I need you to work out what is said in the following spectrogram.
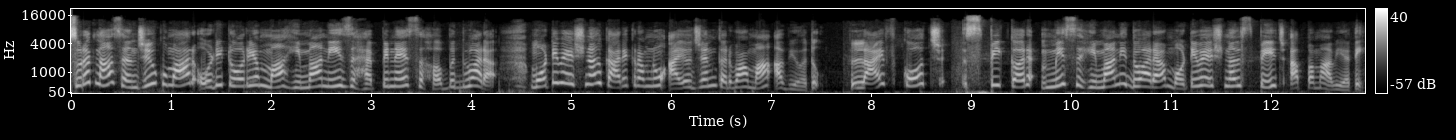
સુરતના સંજીવ કુમાર ઓડિટોરિયમમાં હિમાનીઝ હેપીનેસ હબ દ્વારા મોટિવેશનલ કાર્યક્રમનું આયોજન કરવામાં આવ્યું હતું. Life coach speaker miss Himani દ્વારા મોટિવેશનલ સ્પીચ આપવામાં આવી હતી.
